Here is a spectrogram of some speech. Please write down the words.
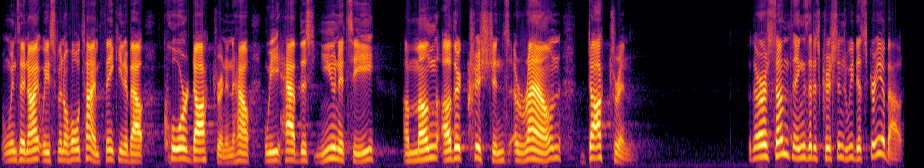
Wednesday night, we spent a whole time thinking about core doctrine and how we have this unity among other Christians around doctrine. But there are some things that as Christians we disagree about.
